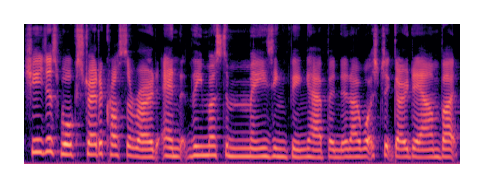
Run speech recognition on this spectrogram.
she just walked straight across the road, and the most amazing thing happened, and I watched it go down. But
